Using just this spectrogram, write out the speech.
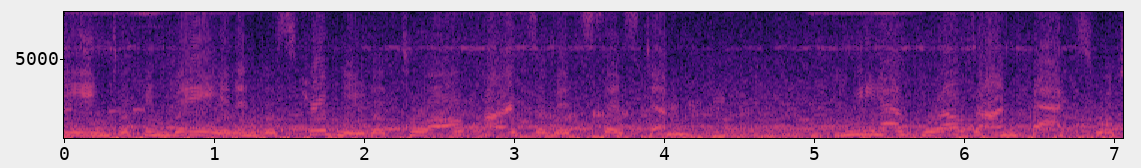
being to convey it and distribute it to all parts of its system. Have dwelt on facts which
